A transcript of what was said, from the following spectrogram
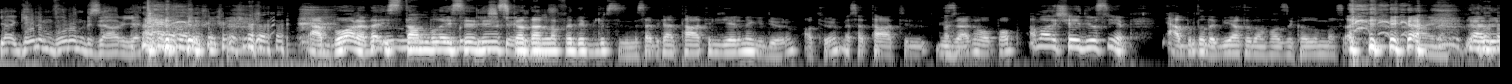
ya gelin vurun bizi abi ya. ya bu arada İstanbul'a istediğiniz kadar laf edebilirsiniz. Mesela bir tane tatil yerine gidiyorum atıyorum. Mesela tatil güzel hop hop. Ama şey diyorsun ya ya burada da bir haftadan fazla kalınmaz. Aynen. yani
